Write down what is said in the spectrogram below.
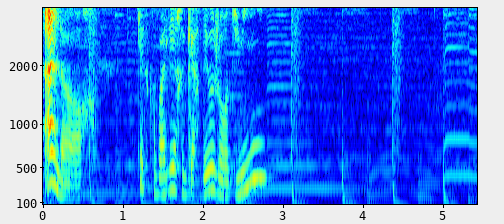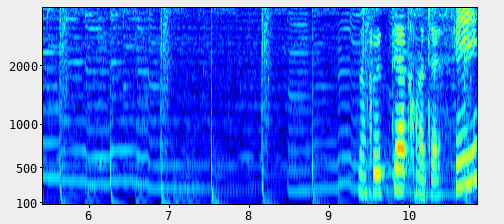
Alors, qu'est-ce qu'on va aller regarder aujourd'hui? Donc le théâtre, on a déjà fait.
